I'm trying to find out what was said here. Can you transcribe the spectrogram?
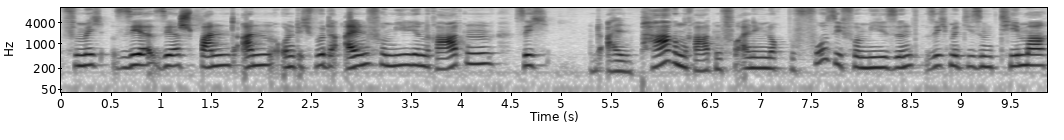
für mich sehr, sehr spannend an und ich würde allen Familien raten, sich und allen Paaren raten, vor allen Dingen noch bevor sie Familie sind, sich mit diesem Thema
